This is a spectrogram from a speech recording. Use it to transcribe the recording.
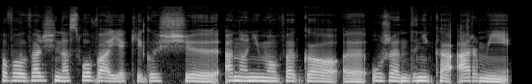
powoływali się na słowa jakiegoś e, anonimowego urzędnika armii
